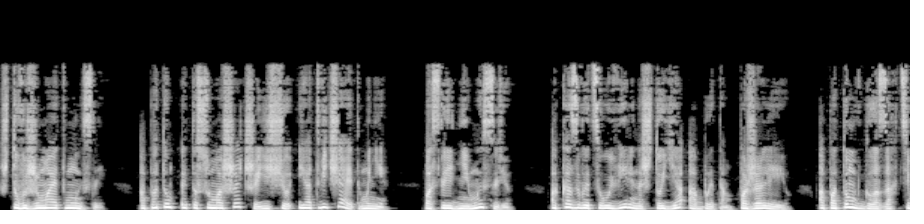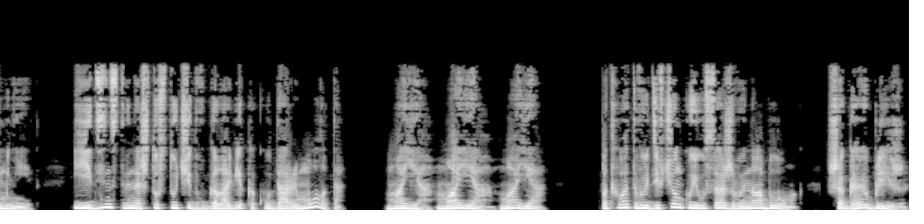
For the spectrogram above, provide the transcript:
что выжимает мысли. А потом эта сумасшедшая еще и отвечает мне. Последней мыслью оказывается уверенность, что я об этом пожалею, а потом в глазах темнеет. И единственное, что стучит в голове, как удары молота, «Моя, моя, моя!» Подхватываю девчонку и усаживаю на обломок. Шагаю ближе,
